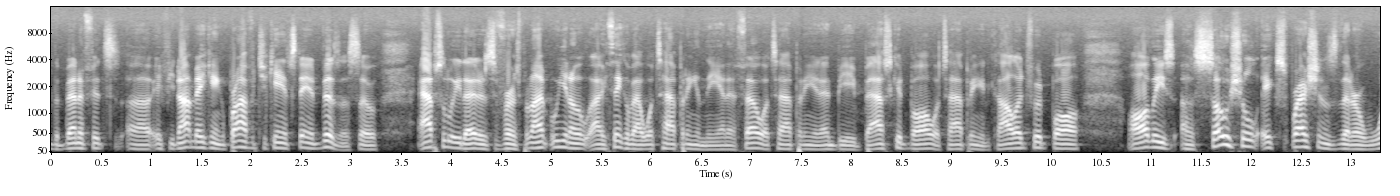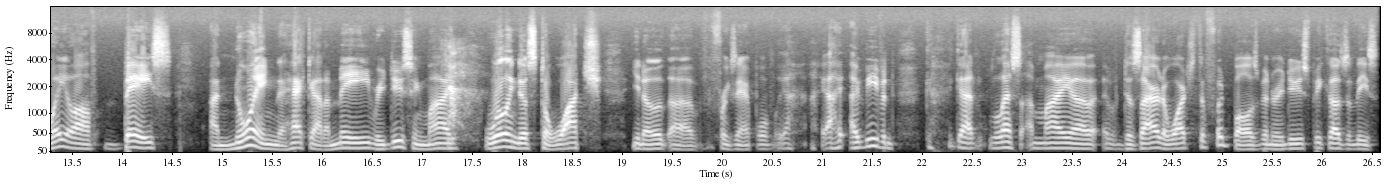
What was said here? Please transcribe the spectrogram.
the benefits. Uh, if you're not making a profit, you can't stay in business. So, absolutely, that is the first. But I, you know, I think about what's happening in the NFL, what's happening in NBA basketball, what's happening in college football, all these uh, social expressions that are way off base annoying the heck out of me, reducing my willingness to watch. You know, uh, for example, I, have even got less. My uh, desire to watch the football has been reduced because of these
